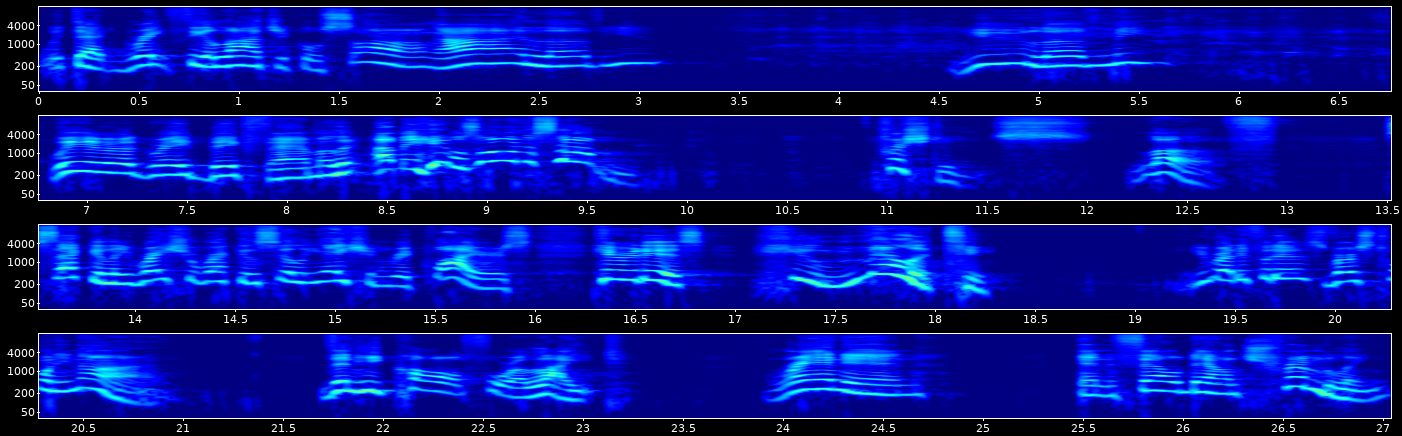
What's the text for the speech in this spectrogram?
with that great theological song, I love you, you love me. We're a great big family. I mean, he was on to something. Christians, love. Secondly, racial reconciliation requires, here it is, humility. You ready for this? Verse 29. Then he called for a light, ran in, and fell down trembling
